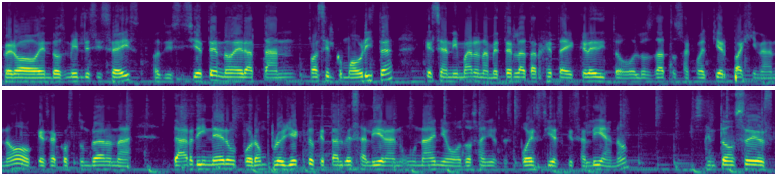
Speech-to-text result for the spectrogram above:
pero en 2016 o 17 no era tan fácil como ahorita que se animaron a meter la tarjeta de crédito o los datos a cualquier página, ¿no? O que se acostumbraron a dar dinero por un proyecto que tal vez salieran un año o dos años después, si es que salía, ¿no? Entonces,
